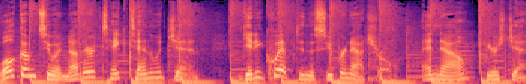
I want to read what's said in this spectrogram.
Welcome to another Take 10 with Jen. Get equipped in the supernatural. And now, here's Jen.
